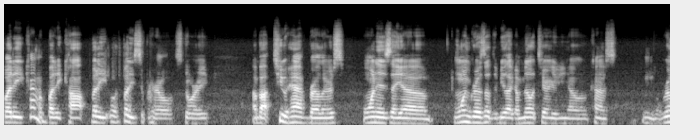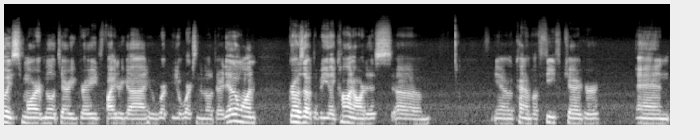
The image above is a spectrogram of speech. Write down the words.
buddy, kind of a buddy cop, buddy, well, buddy superhero story about two half brothers. One is a uh, one grows up to be like a military, you know, kind of really smart military grade fighter guy who, work, who works in the military. The other one grows up to be a con artist. Um, you know, kind of a thief character, and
